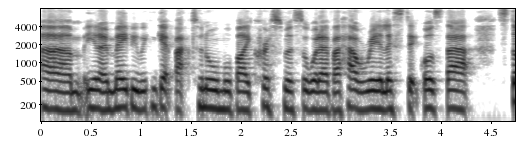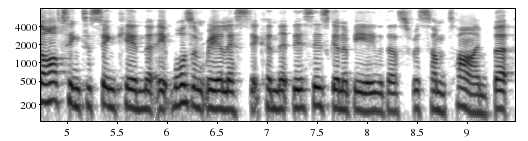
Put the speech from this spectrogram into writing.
um, you know, maybe we can get back to normal by Christmas or whatever, how realistic was that? Starting to sink in that it wasn't realistic and that this is going to be with us for some time. But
